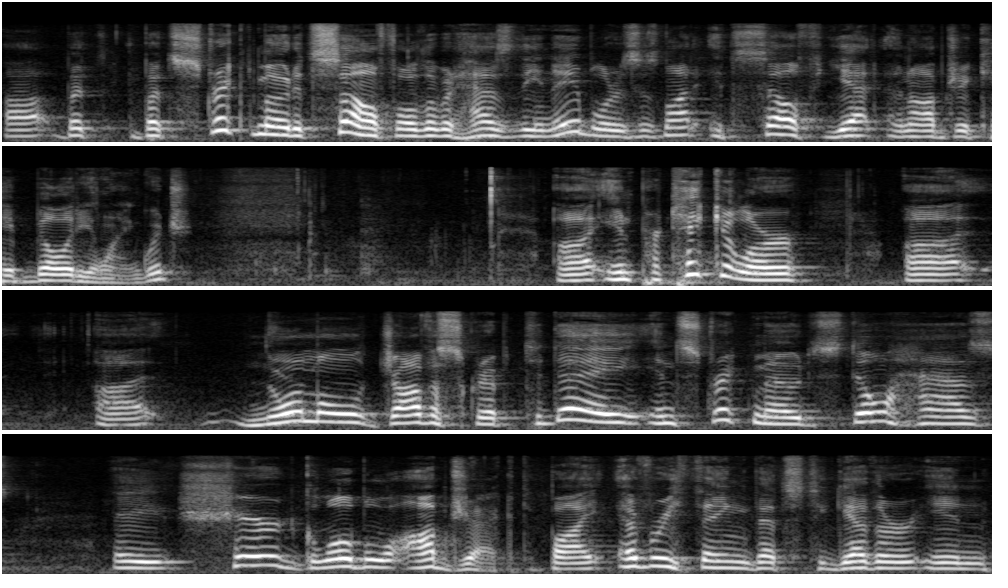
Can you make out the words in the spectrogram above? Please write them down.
uh, but, but strict mode itself, although it has the enablers, is not itself yet an object capability language. Uh, in particular, uh, uh normal JavaScript today in strict mode still has a shared global object by everything that's together in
